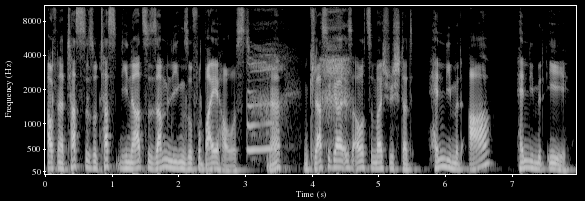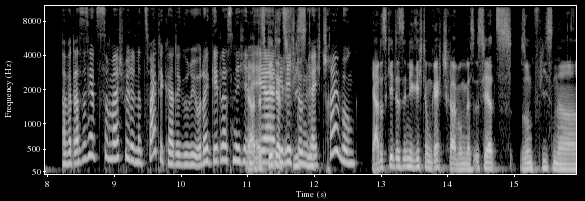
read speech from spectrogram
auf einer Taste so Tasten, die nah zusammenliegen, so vorbeihaust. Ja? Ein Klassiker ist auch zum Beispiel statt Handy mit A, Handy mit E. Aber das ist jetzt zum Beispiel eine zweite Kategorie, oder geht das nicht in Ja, das eher die Richtung fließend- Rechtschreibung? Ja, das geht jetzt in die Richtung Rechtschreibung. Das ist jetzt so ein fließender,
